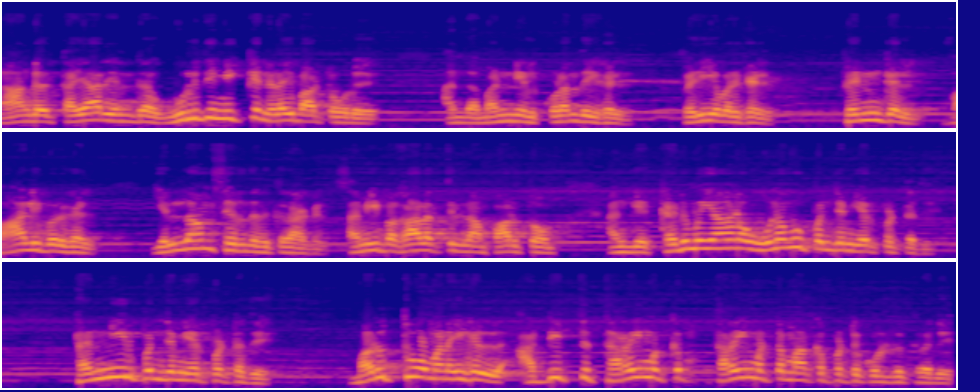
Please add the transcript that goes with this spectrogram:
நாங்கள் தயார் என்ற உறுதிமிக்க நிலைப்பாட்டோடு அந்த மண்ணில் குழந்தைகள் பெரியவர்கள் பெண்கள் வாலிபர்கள் எல்லாம் சேர்ந்திருக்கிறார்கள். சமீப காலத்தில் நாம் பார்த்தோம் அங்கே கடுமையான உணவு பஞ்சம் ஏற்பட்டது தண்ணீர் பஞ்சம் ஏற்பட்டது மருத்துவமனைகள் அடித்து தரைமக்க தரைமட்டமாக்கப்பட்டுக் கொண்டிருக்கிறது.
